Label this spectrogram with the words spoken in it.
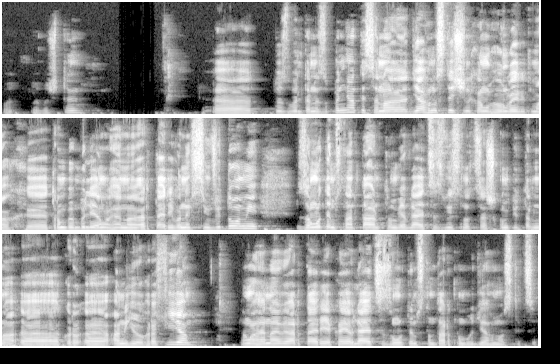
Ой, Вибачте. Е, Дозвольте не зупинятися. На діагностичних алгоритмах е, тромбоемболії артерії вони всім відомі. Золотим стандартом є, звісно, це ж комп'ютерна е, ангіографія легеневої артерії, яка є золотим стандартом у діагностиці.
